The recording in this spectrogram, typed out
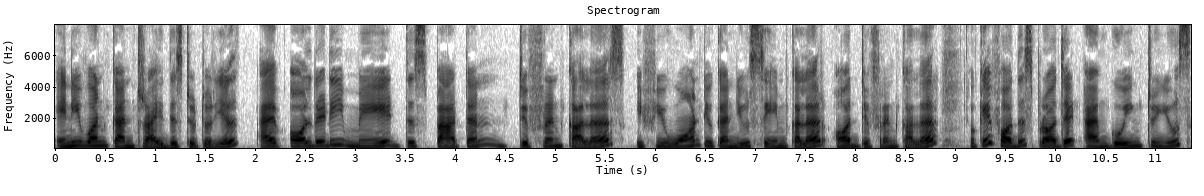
Anyone can try this tutorial. I have already made this pattern different colors. If you want you can use same color or different color. Okay for this project i am going to use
